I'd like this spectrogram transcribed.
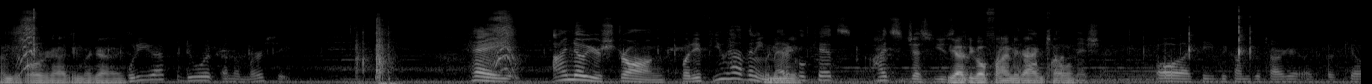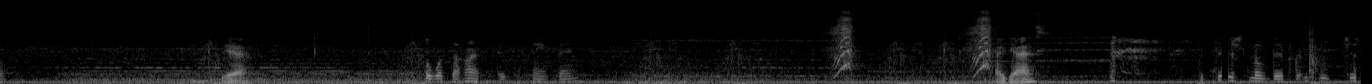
I'm just organizing my guys. What do you have to do with an a mercy? Hey, I know you're strong, but if you have any What medical kits, I'd suggest using You have to go find the guy and kill him. mission. Oh, like he becomes the target, like the kill. Yeah. So what's a hunt? It's the same thing. I guess. There's no difference. It's just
